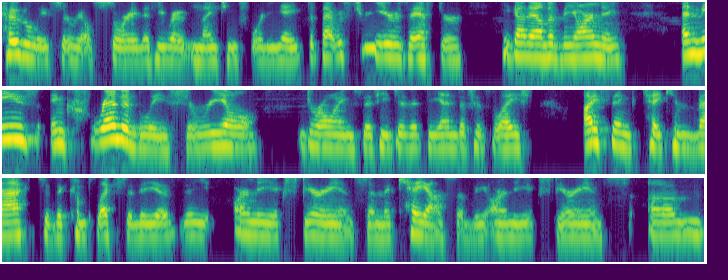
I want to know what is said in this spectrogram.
totally surreal story that he wrote in 1948, but that was three years after he got out of the army. And these incredibly surreal drawings that he did at the end of his life, I think take him back to the complexity of the army experience and the chaos of the army experience. Um,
